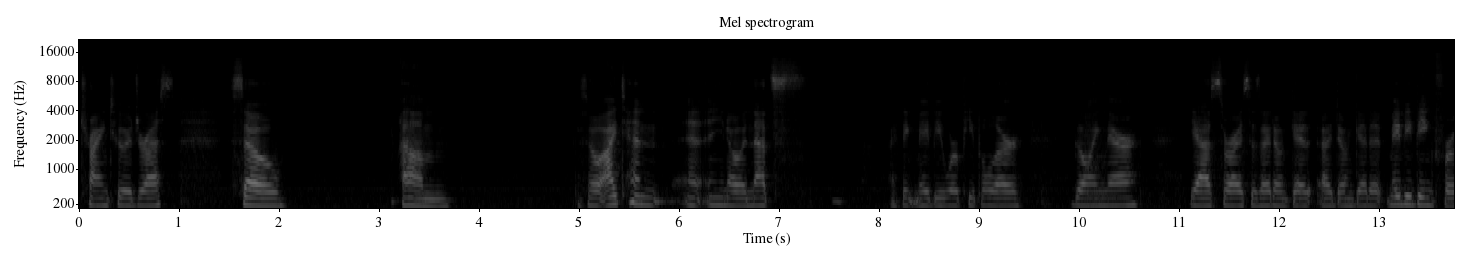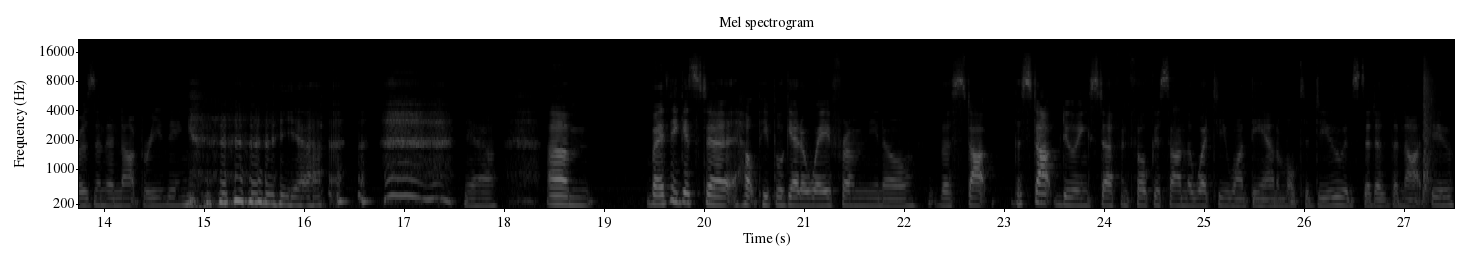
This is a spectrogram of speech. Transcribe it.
trying to address. So, um, so I tend, and, you know, and that's, I think maybe where people are going there. Yeah, Soraya says I don't get I don't get it. Maybe being frozen and not breathing. yeah. yeah. Um, but I think it's to help people get away from, you know, the stop the stop doing stuff and focus on the what do you want the animal to do instead of the not do.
